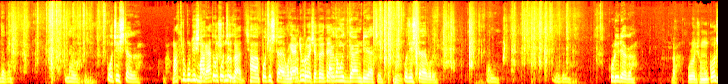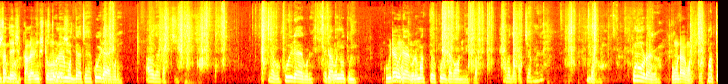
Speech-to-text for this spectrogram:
দেখুন। দেখো পঁচিশ টাকা। মাত্র পঁচিশ টাকা? এত সুন্দর কাজ। হ্যাঁ পঁচিশ টাকা করে। মাত্র। রয়েছে তো এতে? একদম উইথ গ্যারান্টি আছে। পঁচিশ টাকা করে। দেখুন। কুড়ি টাকা। বাহ পুরো ঝুমকো সাথে কালারিং স্টোনের মধ্যে আছে। হ্যাঁ, কুড়ি টাকা করে। আরও দেখাচ্ছি। দেখো কুড়ি টাকা করে। এটা আবার নতুন। কুড়ি টাকা টাকা করে মাত্র কুড়ি টাকা অনলি বাহ। আরও দেখাচ্ছি আপনাকে। দেখো পনেরো টাকা। পনেরো টাকা মাত্র মাত্র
